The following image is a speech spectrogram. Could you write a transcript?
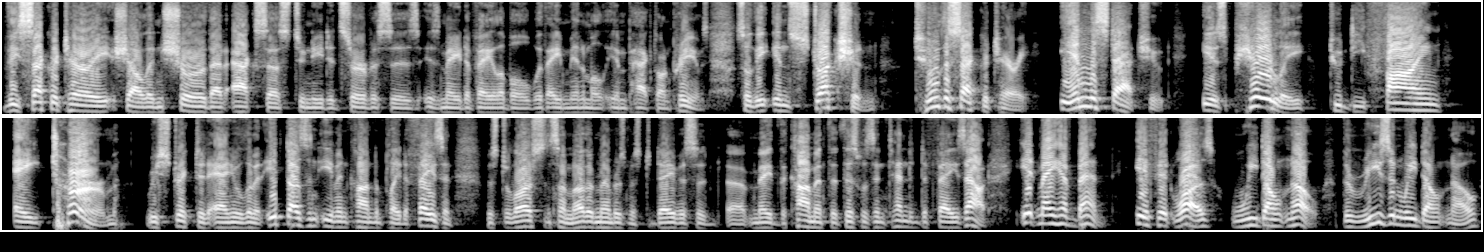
the Secretary shall ensure that access to needed services is made available with a minimal impact on premiums. So the instruction to the Secretary in the statute is purely to define a term restricted annual limit. It doesn't even contemplate a phase-in. Mr. Larsen, some other members, Mr. Davis had uh, made the comment that this was intended to phase out. It may have been. If it was, we don't know. The reason we don't know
